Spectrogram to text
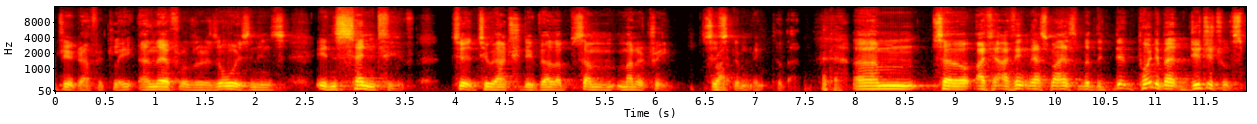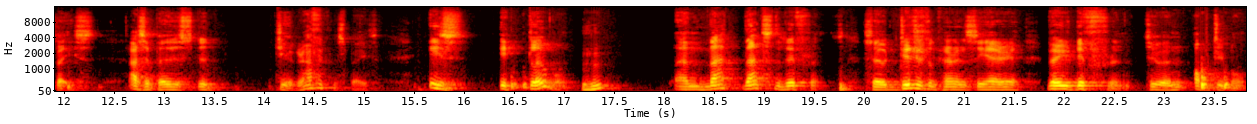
geographically, and therefore there is always an in- incentive to, to actually develop some monetary system right. linked to that. Okay. Um, so I, th I think that's my answer. But the, point about digital space, as opposed to geographical space, is it global. Mm -hmm. And that, that's the difference. So digital currency area, very different to an optimal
